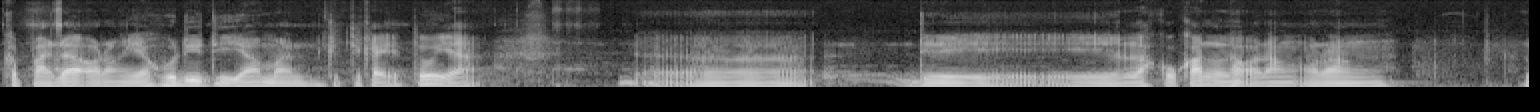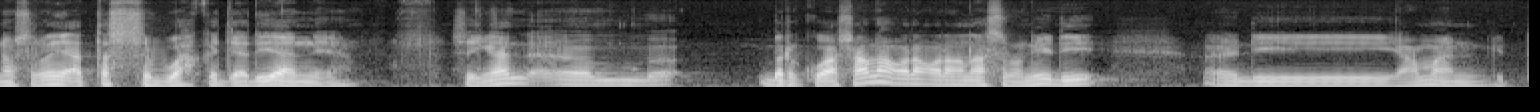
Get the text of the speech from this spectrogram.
kepada orang Yahudi di Yaman. Ketika itu ya eh, dilakukan oleh orang-orang Nasrani atas sebuah kejadian ya. Sehingga eh, berkuasalah orang-orang Nasrani di eh, di Yaman gitu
